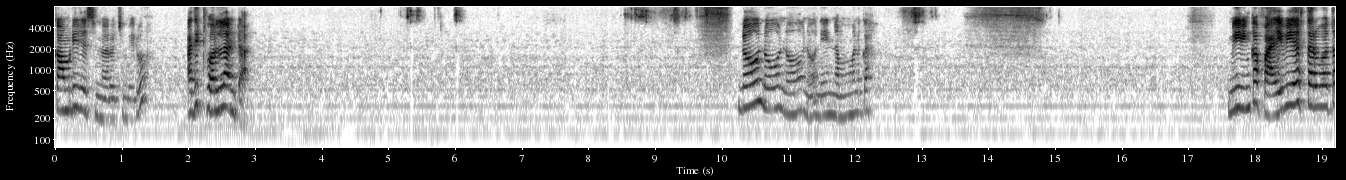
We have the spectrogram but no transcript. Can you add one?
కామెడీ చేస్తున్నారు వచ్చి మీరు. అది ట్వెల్వ్ అంట. నో నో నో నో నేను నమ్మనుగా. మీరు ఇంకా ఫైవ్ ఇయర్స్ తర్వాత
